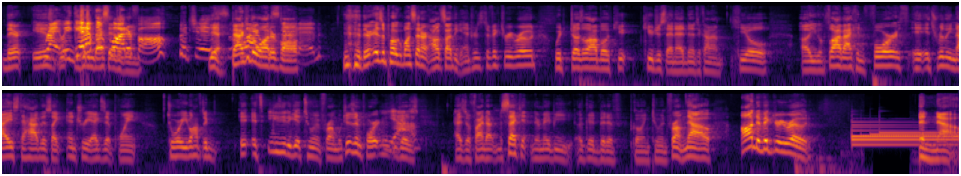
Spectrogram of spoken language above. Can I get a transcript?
there is right. We get up this waterfall, which is yeah. Back to the waterfall. there is a Pokemon Center outside the entrance to Victory Road, which does allow both Q- Qgis and Edna to kind of heal. Uh, you can fly back and forth. It, it's really nice to have this like entry exit point to where you don't have to. It, it's easy to get to and from, which is important Yeah. because, as you'll find out in a second, there may be a good bit of going to and from. Now, on to Victory Road. And now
